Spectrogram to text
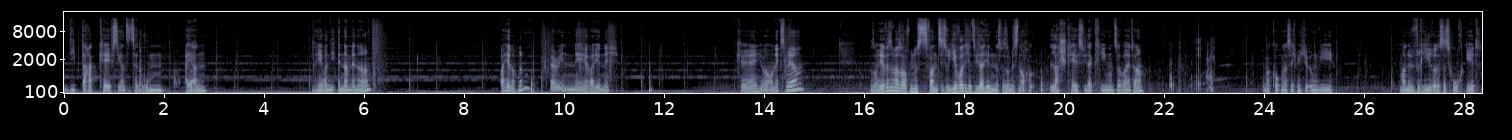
Deep Dark Caves die ganze Zeit rumeiern. Hier waren die Endermänner. War hier noch ein Berry? Nee, war hier nicht. Okay, hier war auch nichts mehr. So, hier wissen wir so auf minus 20. So, hier wollte ich jetzt wieder hin, dass wir so ein bisschen auch Lush Caves wieder kriegen und so weiter. Mal gucken, dass ich mich hier irgendwie manövriere, dass es hochgeht.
